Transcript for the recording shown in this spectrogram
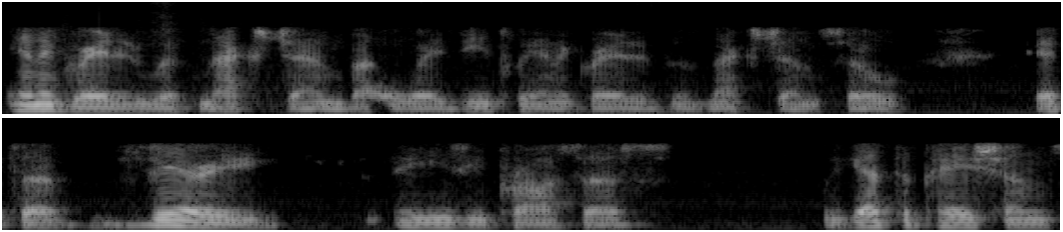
integrated with NextGen, by the way, deeply integrated with NextGen. So it's a very easy process. We get the patients,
